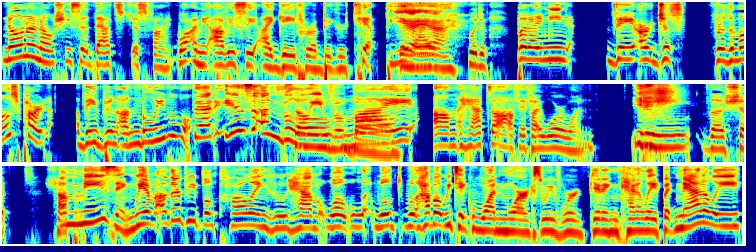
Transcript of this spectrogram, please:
no, no, no. She said, that's just fine. Well, I mean, obviously, I gave her a bigger tip than Yeah, I yeah. would have. But I mean, they are just, for the most part, they've been unbelievable. That is unbelievable. So my um, hats off if I wore one to the Shipt shopper. Amazing. We have other people calling who have. Well, we'll. we'll, we'll how about we take one more because we were getting kind of late. But Natalie,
